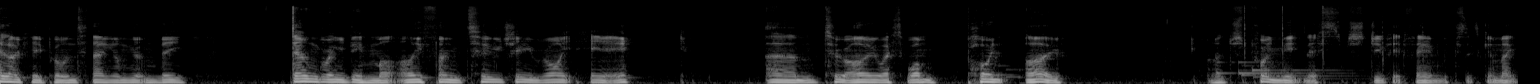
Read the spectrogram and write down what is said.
Hello people and today I'm going to be downgrading my iPhone 2G right here um, to iOS 1.0. I'll just probably mute this stupid thing because it's going to make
